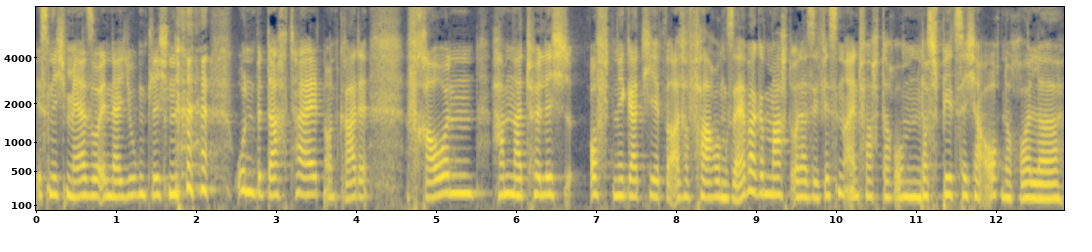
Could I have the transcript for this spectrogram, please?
ist nicht mehr so in der jugendlichen Unbedachtheit und gerade Frauen haben natürlich oft negative Erfahrungen selber gemacht oder sie wissen einfach darum. Das spielt sicher auch eine Rolle.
